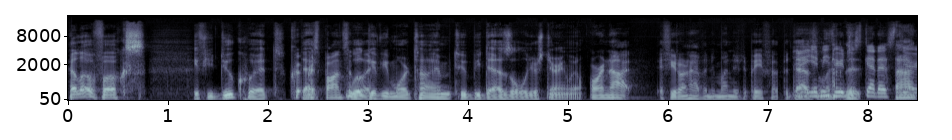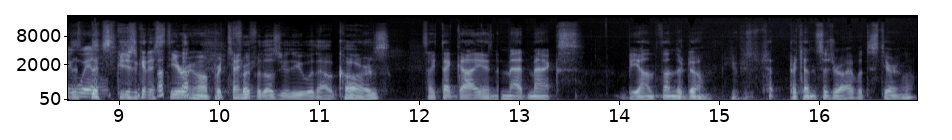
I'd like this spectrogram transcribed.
Hello, folks. If you do quit, Quit that responsibly. We'll give you more time to bedazzle your steering wheel. Or not, if you don't have any money to pay for the Yeah, bedazzling. you need to just get a Ah, steering this- wheel. this- You just get a steering wheel pretend. For, for those of you without cars, It's like that guy in Mad Max Beyond Thunderdome. He pre- pretends to drive with the steering wheel.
